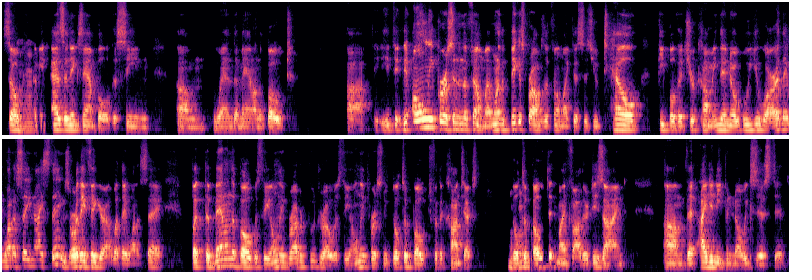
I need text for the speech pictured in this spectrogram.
So, mm-hmm. I mean, as an example, the scene um, when the man on the boat, uh, he, the only person in the film, one of the biggest problems of a film like this is you tell people that you're coming, they know who you are, they want to say nice things, or they figure out what they want to say. But the man on the boat was the only, Robert Boudreau was the only person who built a boat for the context, mm-hmm. built a boat that my father designed um, that I didn't even know existed.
